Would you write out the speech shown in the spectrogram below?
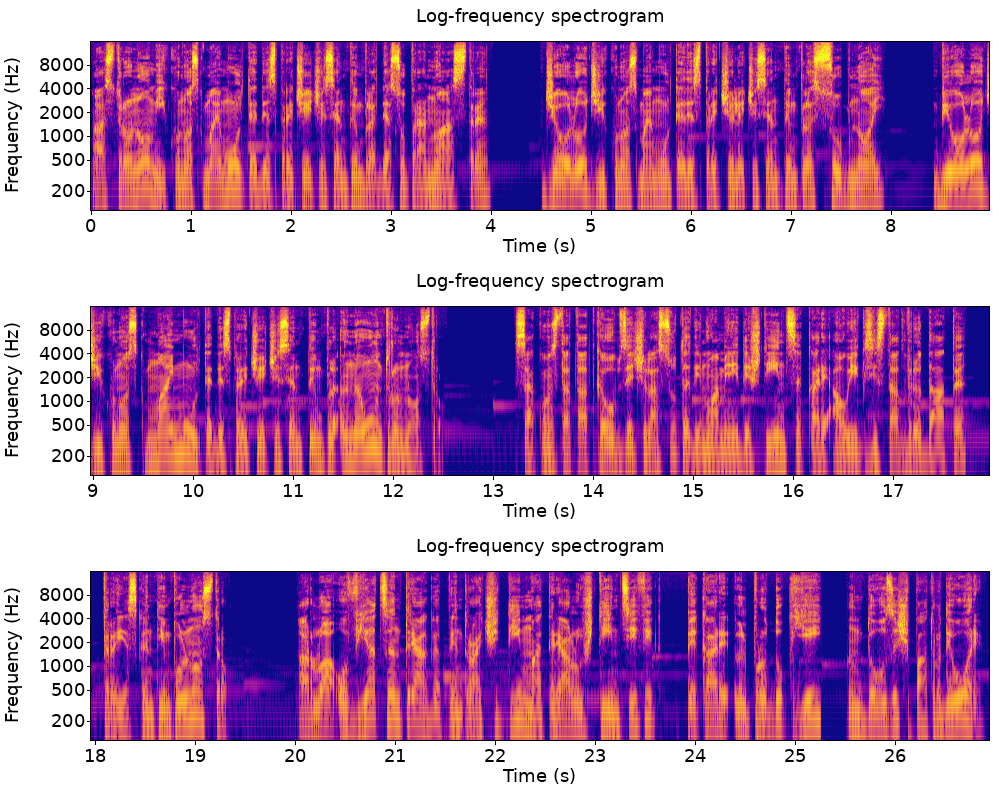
Astronomii cunosc mai multe despre ceea ce se întâmplă deasupra noastră, geologii cunosc mai multe despre cele ce se întâmplă sub noi, biologii cunosc mai multe despre ceea ce se întâmplă înăuntru nostru – S-a constatat că 80% din oamenii de știință care au existat vreodată trăiesc în timpul nostru. Ar lua o viață întreagă pentru a citi materialul științific pe care îl produc ei în 24 de ore.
